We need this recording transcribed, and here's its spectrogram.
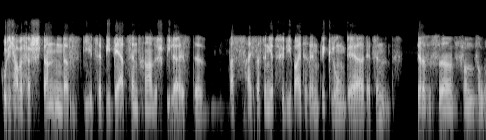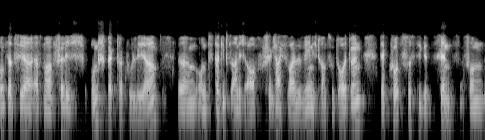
Gut, ich habe verstanden, dass die EZB der zentrale Spieler ist. Äh, was heißt das denn jetzt für die weitere Entwicklung der, der Zinsen? Ja, das ist äh, vom, vom Grundsatz her erstmal völlig unspektakulär. Ähm, und da gibt es eigentlich auch vergleichsweise wenig dran zu deuteln. Der kurzfristige Zins von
